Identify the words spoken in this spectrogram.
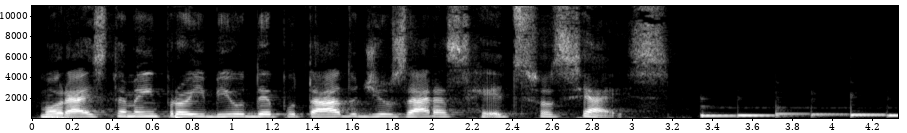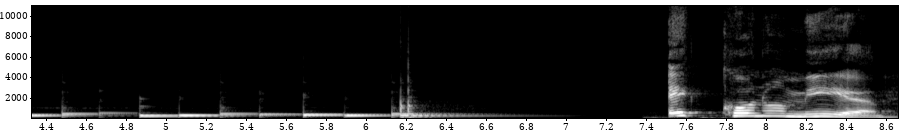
Moraes também proibiu o deputado de usar as redes sociais. Economia.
